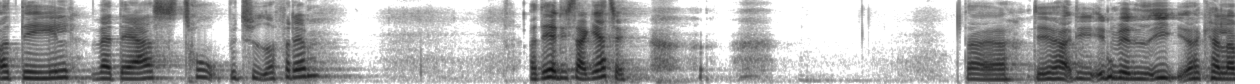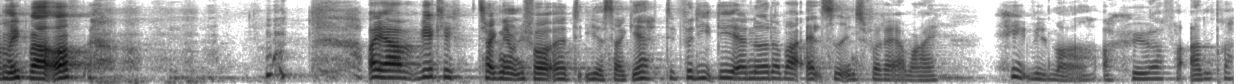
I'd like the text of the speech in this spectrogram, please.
at dele, hvad deres tro betyder for dem. Og det har de sagt ja til. Der er, det har de indvendet i. Jeg kalder dem ikke bare op. og jeg er virkelig taknemmelig for, at I har sagt ja. Det fordi det er noget, der bare altid inspirerer mig helt vildt meget at høre fra andre.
